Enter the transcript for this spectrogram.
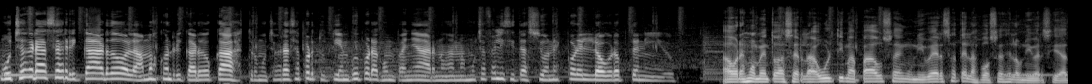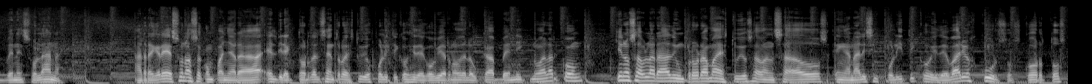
Muchas gracias Ricardo, hablamos con Ricardo Castro, muchas gracias por tu tiempo y por acompañarnos, además muchas felicitaciones por el logro obtenido. Ahora es momento de hacer la última pausa en Universate, las voces de la Universidad Venezolana. Al regreso nos acompañará el director del Centro de Estudios Políticos y de Gobierno de la UCAP, Benigno Alarcón, quien nos hablará de un programa de estudios avanzados en análisis político y de varios cursos cortos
